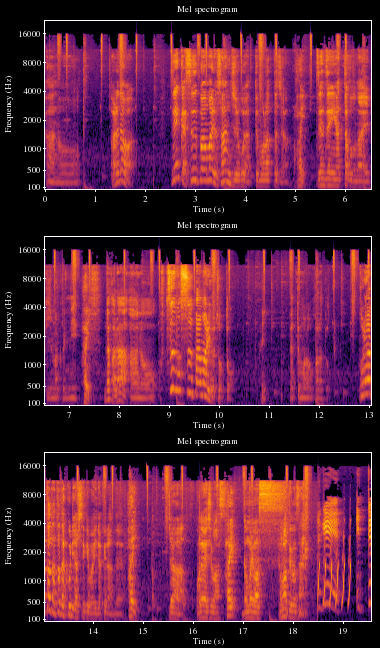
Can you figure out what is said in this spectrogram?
あのあれだわ。前回「スーパーマリオ35」やってもらったじゃん。はい。全然やったことない木島くんに。はい。だからあの普通のスーパーマリオをちょっとはい。やってもらおうかなと。これはただただクリアしていけばいいだけなんで。はい。じゃあお願いします。はい。頑張ります。頑張ってください。次行って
